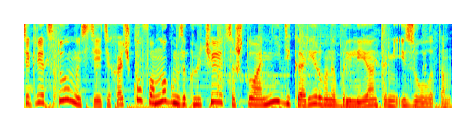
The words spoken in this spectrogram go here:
Секрет стоимости этих очков во многом заключается, что они декорированы бриллиантами и золотом.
